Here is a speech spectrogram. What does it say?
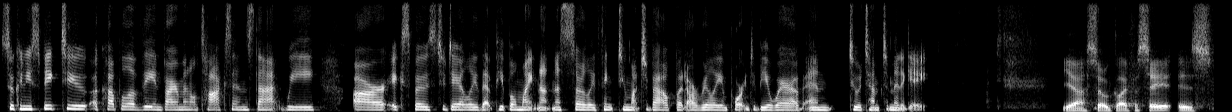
So, can you speak to a couple of the environmental toxins that we are exposed to daily that people might not necessarily think too much about, but are really important to be aware of and to attempt to mitigate? Yeah, so glyphosate is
